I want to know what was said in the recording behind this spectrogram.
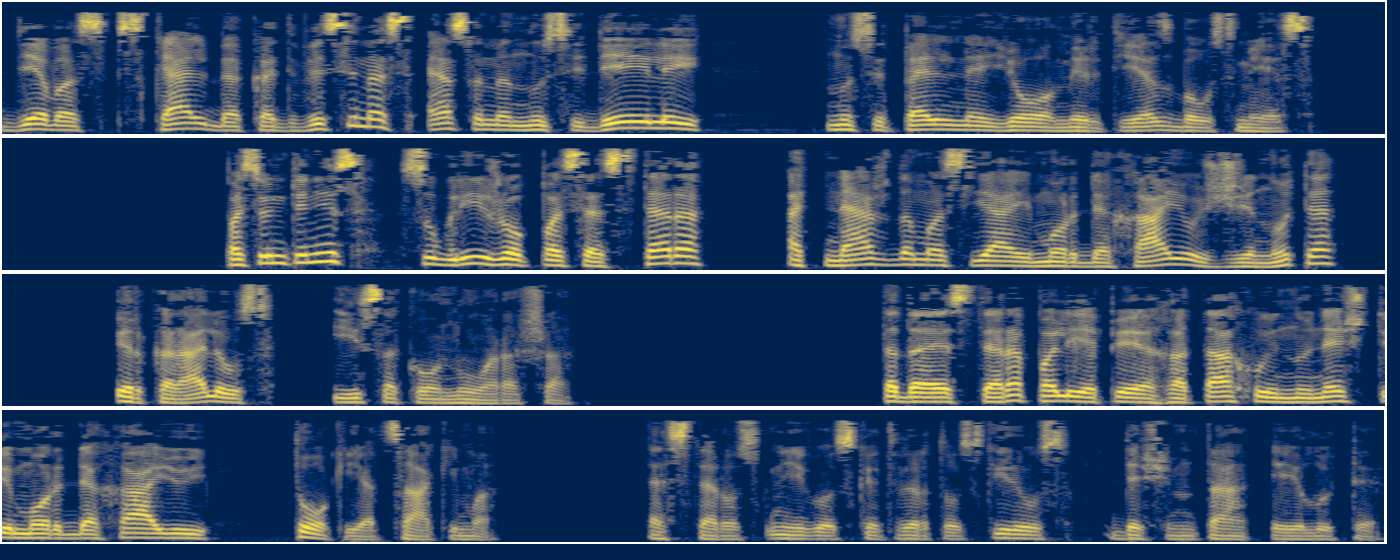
Dievas skelbia, kad visi mes esame nusidėliai, nusipelnę jo mirties bausmės. Pasiuntinys sugrįžo pas Esterą, atneždamas jai Mordechajo žinutę ir karaliaus įsako nuorašą. Tada Estera paliepė Hatachui nunešti Mordechajui tokį atsakymą. Esteros knygos ketvirtos skyriaus dešimta eilutė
